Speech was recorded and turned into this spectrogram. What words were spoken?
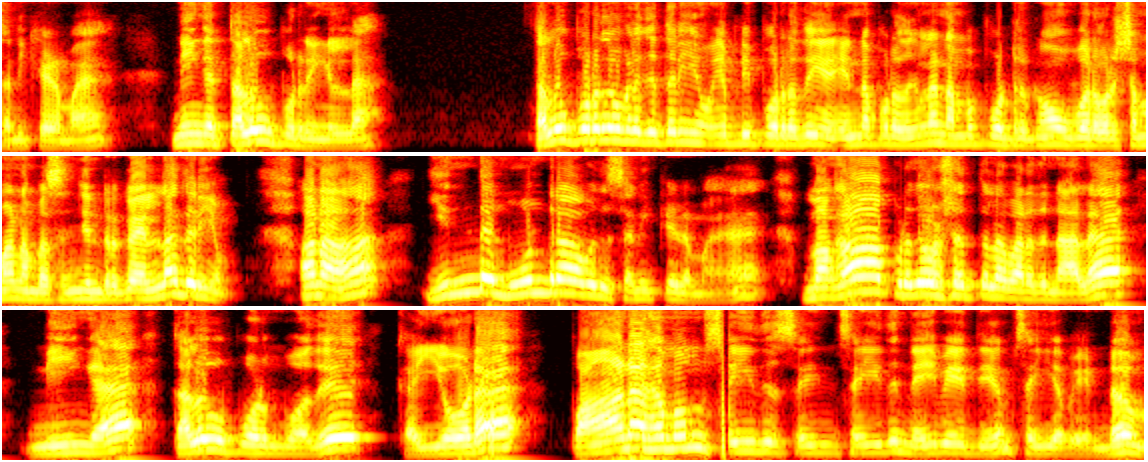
சனிக்கிழமை நீங்க தழுவு போடுறீங்கல்ல? தழுவு போடுறது உங்களுக்கு தெரியும். எப்படி போடுறது என்ன போடுறதுங்கலாம் நம்ம போட்டிருக்கோம். ஒவ்வொரு வருஷமா நம்ம செஞ்சுட்டு இருக்கோம் எல்லாம் தெரியும். ஆனா இந்த மூன்றாவது சனிக்கிழமை மகா பிரதோஷத்துல வர்றதுனால நீங்க தழுவு போடும்போது கையோட பானகமும் செய்து செய்து நெய்வேத்தியம் செய்ய வேண்டும்.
